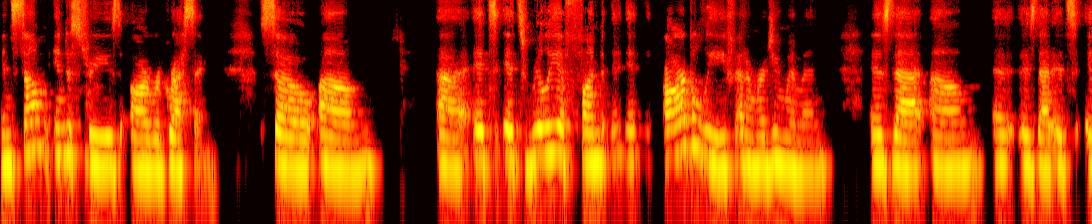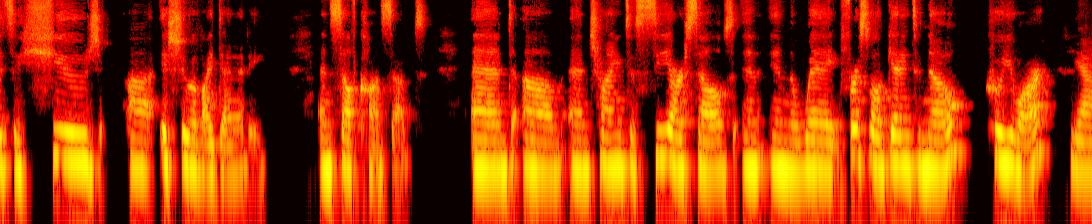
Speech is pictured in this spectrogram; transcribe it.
in some industries are regressing. So um, uh, it's it's really a fun. It, our belief at Emerging Women is that um, is that it's it's a huge uh, issue of identity and self concept and um, and trying to see ourselves in in the way first of all getting to know who you are yeah.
